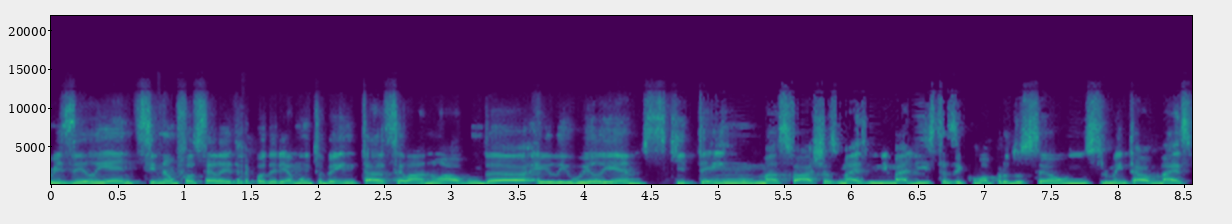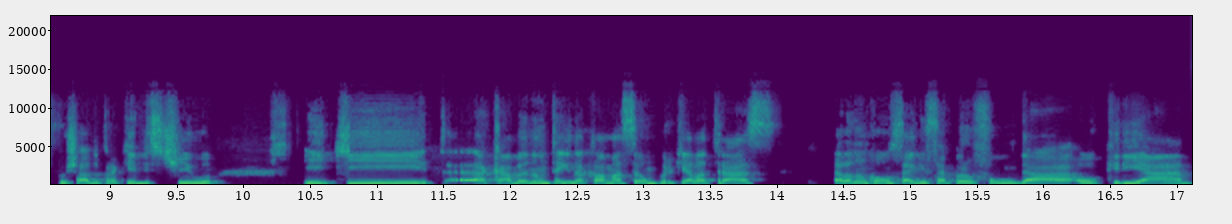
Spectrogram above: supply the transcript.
Resilient, se não fosse a letra, poderia muito bem estar, sei lá, no álbum da Hayley Williams, que tem umas faixas mais minimalistas e com uma produção instrumental mais puxado para aquele estilo, e que acaba não tendo aclamação porque ela traz, ela não consegue se aprofundar ou criar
